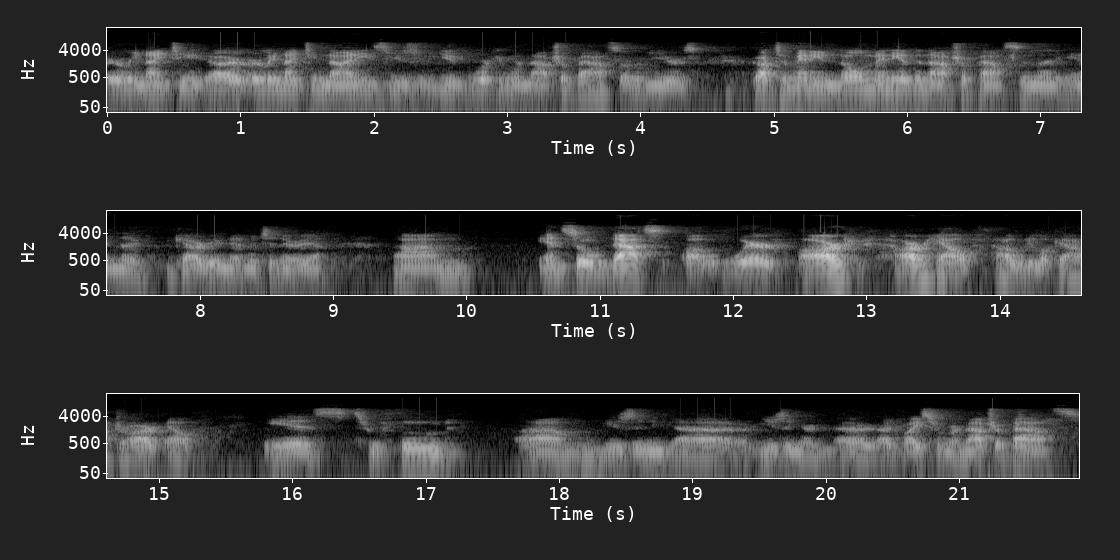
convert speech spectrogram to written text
early 19 uh, early 1990s using, working with naturopaths over the years got to many know many of the naturopaths in the in the Calgary and Edmonton area. Um, and so that's uh, where our our health how we look after our health is through food um, using uh, using our, our, advice from our naturopaths.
